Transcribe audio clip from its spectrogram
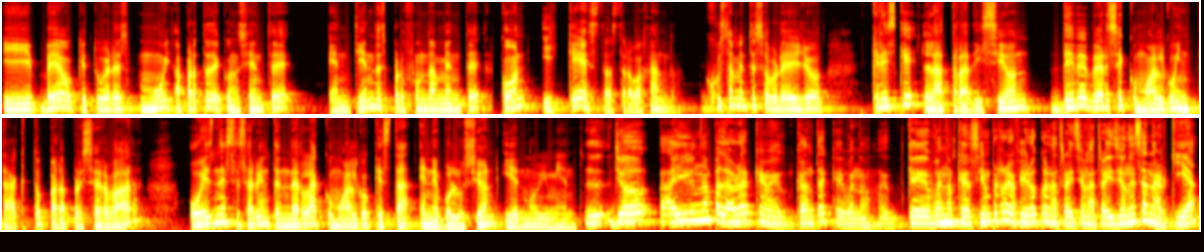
Y veo que tú eres muy, aparte de consciente, entiendes profundamente con y qué estás trabajando. Justamente sobre ello ¿Crees que la tradición debe verse como algo intacto para preservar o es necesario entenderla como algo que está en evolución y en movimiento? Yo, hay una palabra que me encanta que, bueno, que, bueno, que siempre refiero con la tradición. La tradición es anarquía.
